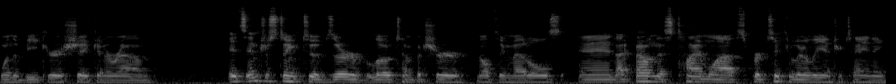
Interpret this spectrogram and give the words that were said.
when the beaker is shaken around. It's interesting to observe low temperature melting metals, and I found this time lapse particularly entertaining.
